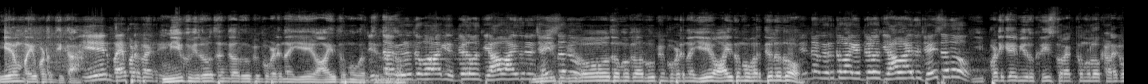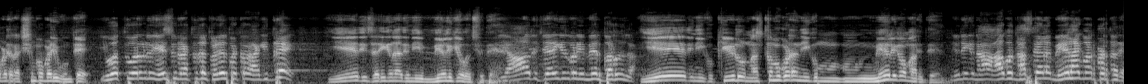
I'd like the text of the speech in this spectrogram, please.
ఏం భయపడదిక ಏನ್ ಭಯಪಡಬೇಡ್ರಿ నీకు విరోధంగా రూపింపబడిన ఏ ఆయుధము ನಿನ್ನ వర్దిల్లదు ವಿರುದ್ಧವಾಗಿ ಎದ್ದೇಳುವಂತ ಯಾವ ಆಯುಧ నీకు ಜಯಿಸದು విరోధముగా రూపింపబడిన ఏ ఆయుధము వర్దిల్లదో ನಿನ್ನ ವಿರುದ್ಧವಾಗಿ ಎದ್ದೇಳುವಂತ ಯಾವ ಆಯುಧ ಜಯಿಸದು ఇప్పటికే మీరు క్రీస్తు రక్తంలో కడగబడి రక్షింపబడి ఉంటే ಇವತ್ತುವರೆಗೂ ಯೇಸು ರಕ್ತದಲ್ಲಿ ತೊಳೆಯಲ್ಪಟ್ಟವರಾಗಿದ್ರೆ ఏది జరిగినది నీ మేలుకే వచ్చింది ಯಾವ್ದು ಜರುಗಿದ್ರು ನಿನ್ ಮೇಲೆ ಬರುದಿಲ್ಲ ఏది నీకు కీడు నష్టము కూడా నీకు మేలుగా మారితే ನಿನಗೆ ನಾ ಆಗೋ ನಷ್ಟ ಎಲ್ಲ ಮೇಲಾಗಿ ಮಾರ್ಪಡ್ತದೆ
